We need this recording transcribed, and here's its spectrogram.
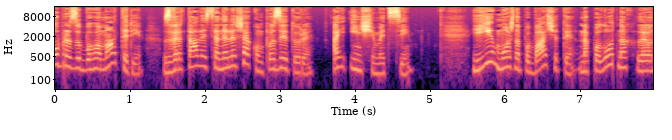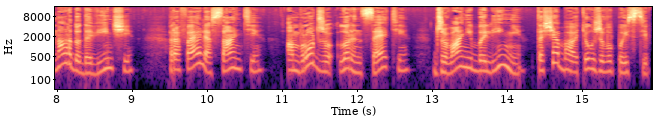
Образу Богоматері зверталися не лише композитори, а й інші митці. Її можна побачити на полотнах Леонардо да Вінчі, Рафаеля Санті, Амброджо Лоренцеті, Джованні Белінні та ще багатьох живописців.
